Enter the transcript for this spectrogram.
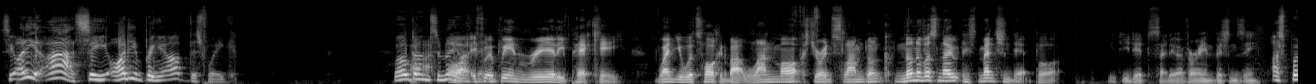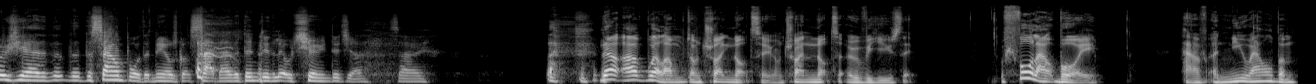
See, I didn't. Ah, see, I didn't bring it up this week. Well done to me. Or I if think. we're being really picky, when you were talking about Landmvrks during Slam Dunk, none of us noticed mentioned it, but you, you did say they were very Invisionsy. I suppose, yeah, the, the, the soundboard that Neil's got sat there that didn't do the little tune, did you? So no, uh, well, I'm I'm trying not to. I'm trying not to overuse it. Fall Out Boy have a new album.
